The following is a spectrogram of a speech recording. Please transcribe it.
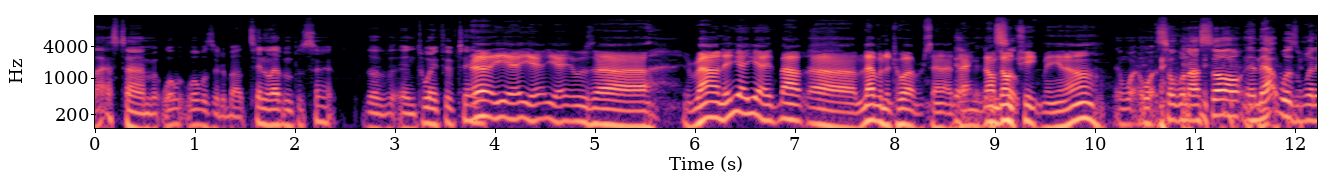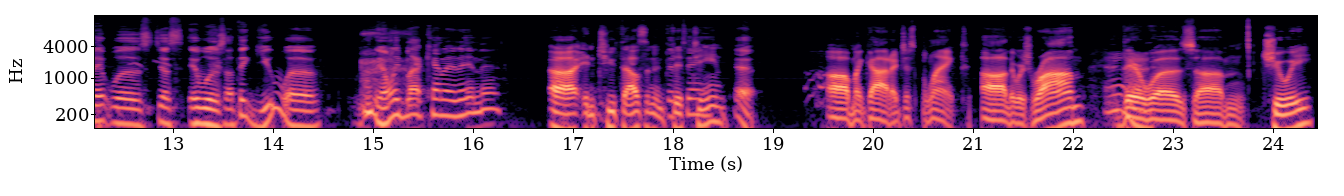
last time, what, what was it, about 10, 11% the, in 2015? Uh, yeah, yeah, yeah. It was uh, around there. Yeah, yeah, about uh, eleven to twelve percent. I Yeah, think. Don't don't cheat me, you know. And wh- wh- so when I saw, and that was when it was just, it was, I think you were, were you the only black candidate in there? Uh, in 2015, Yeah. oh my God, I just blanked. Uh, there was Rahm, there was um, Chuy,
